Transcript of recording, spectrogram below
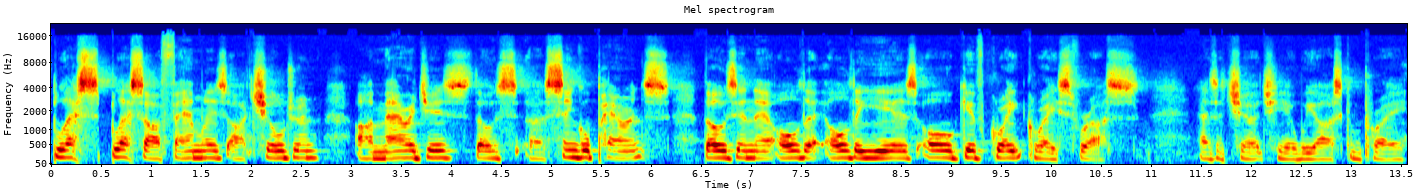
Bless, bless our families, our children, our marriages, those uh, single parents, those in their older, older years. Oh, give great grace for us as a church here. We ask and pray.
